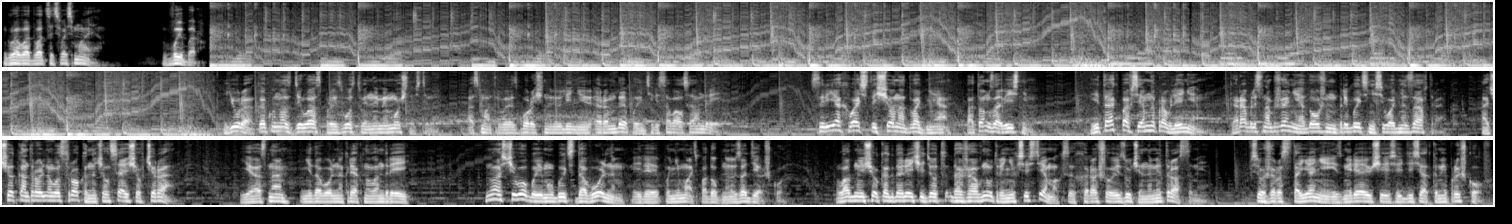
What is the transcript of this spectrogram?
Глава 28. Выбор. «Юра, как у нас дела с производственными мощностями?» Осматривая сборочную линию РМД, поинтересовался Андрей. «Сырья хватит еще на два дня, потом зависнем. И так по всем направлениям. Корабль снабжения должен прибыть не сегодня-завтра. Отсчет контрольного срока начался еще вчера». «Ясно», – недовольно крякнул Андрей. «Ну а с чего бы ему быть довольным или понимать подобную задержку?» Ладно еще, когда речь идет даже о внутренних системах с их хорошо изученными трассами. Все же расстояние, измеряющееся десятками прыжков.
